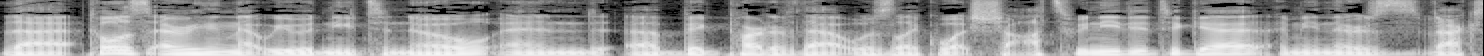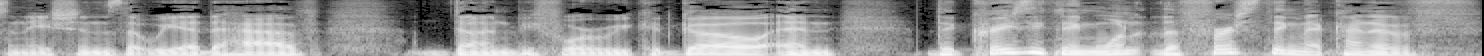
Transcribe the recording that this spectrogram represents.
that told us everything that we would need to know, and a big part of that was like what shots we needed to get. I mean, there's vaccinations that we had to have done before we could go, and the crazy thing, one the first thing that kind of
